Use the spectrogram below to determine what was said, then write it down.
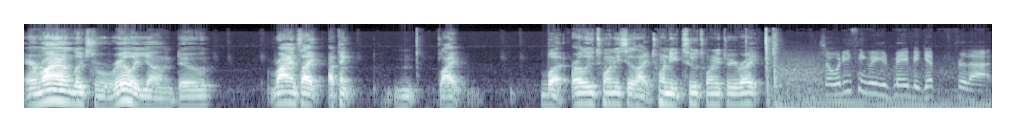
and Ryan looks really young, dude. Ryan's like, I think, like, what early 20s is like 22, 23, right? So, what do you think we could maybe get for that?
